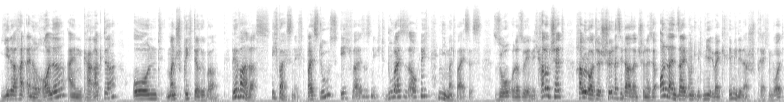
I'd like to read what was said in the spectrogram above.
Jeder hat eine Rolle, einen Charakter und man spricht darüber. Wer war das? Ich weiß nicht. Weißt du's? Ich weiß es nicht. Du weißt es auch nicht? Niemand weiß es. So oder so ähnlich. Hallo Chat, hallo Leute, schön, dass ihr da seid, schön, dass ihr online seid und mit mir über Krimi-Dinner sprechen wollt.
